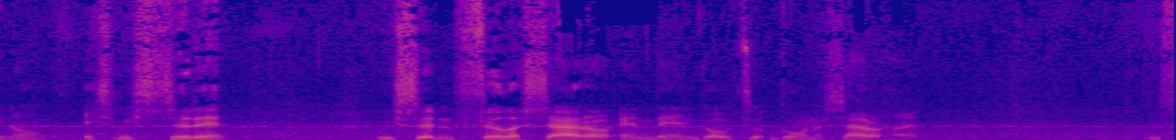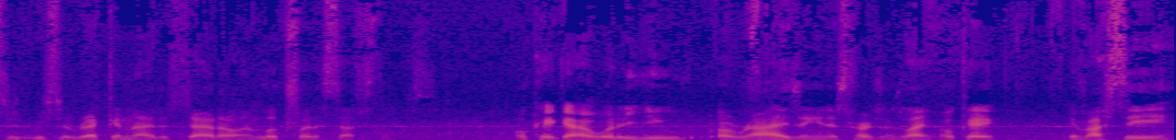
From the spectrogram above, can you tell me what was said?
You know, if we shouldn't we shouldn't feel a shadow and then go to go on a shadow hunt. We should we should recognize the shadow and look for the substance. okay, God, what are you arising in this person's life? Okay, if I see,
